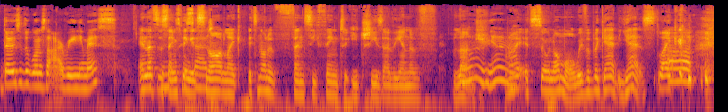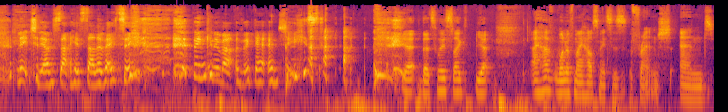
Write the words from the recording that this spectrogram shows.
Those are the ones that I really miss. And that's the same thing. It's not like it's not a fancy thing to eat cheese at the end of lunch, yeah. right? It's so normal with a baguette. Yes, like Oh, literally, I'm sat here salivating, thinking about a baguette and cheese. yeah, that's what it's like. Yeah, I have one of my housemates is French, and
